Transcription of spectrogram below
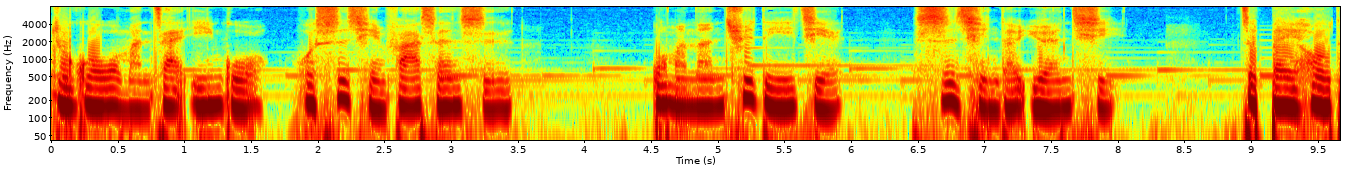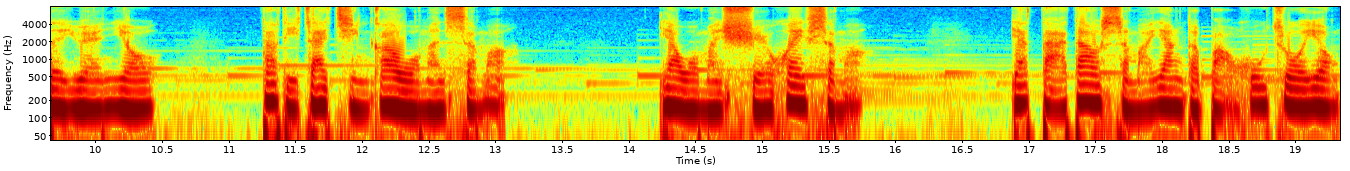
如果我们在因果或事情发生时，我们能去理解事情的缘起，这背后的缘由到底在警告我们什么？要我们学会什么？要达到什么样的保护作用？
